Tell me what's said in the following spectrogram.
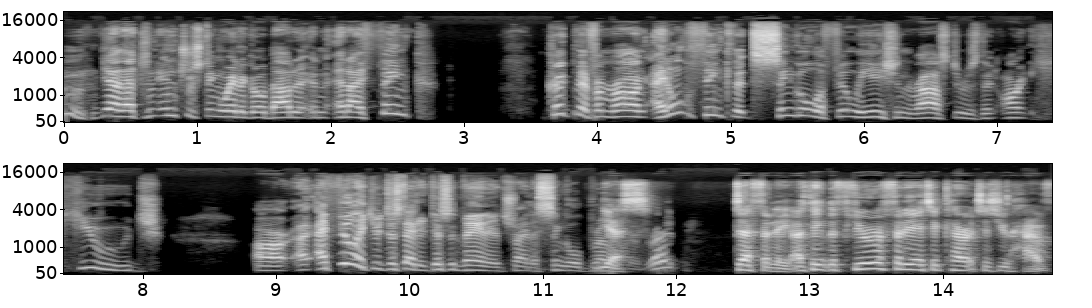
Hmm, yeah, that's an interesting way to go about it, and and I think, correct me if I'm wrong. I don't think that single affiliation rosters that aren't huge are. I, I feel like you're just at a disadvantage trying to single brotherhood, Yes. right? Definitely. I think the fewer affiliated characters you have,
